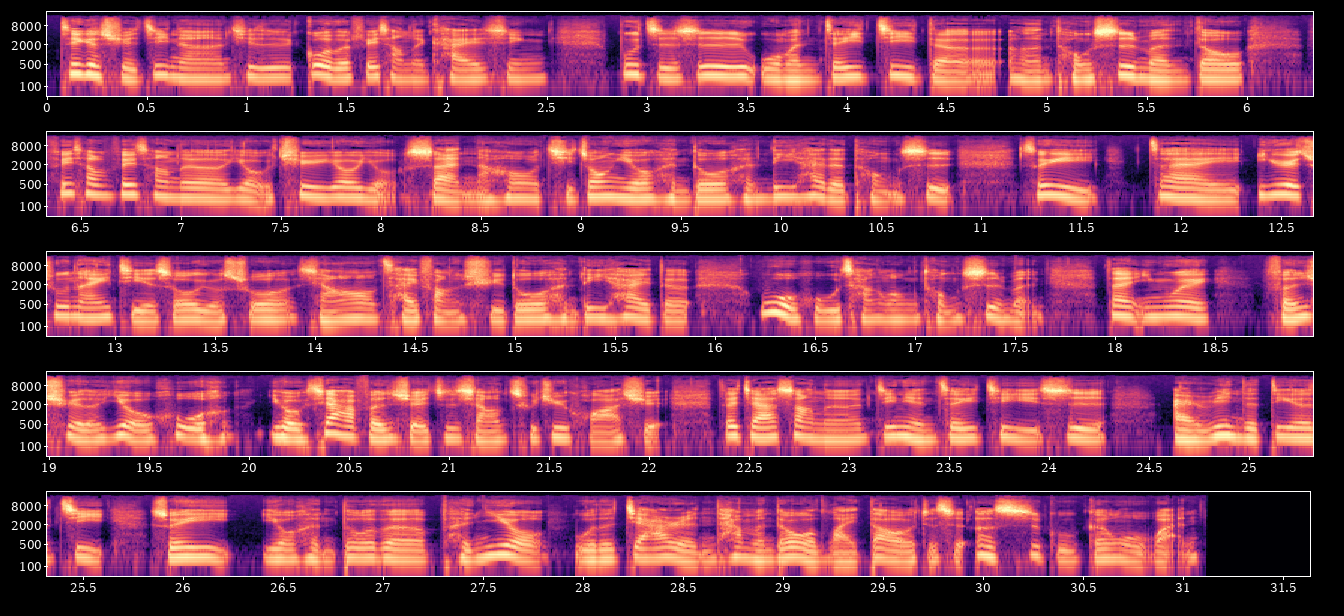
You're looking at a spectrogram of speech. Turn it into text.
这个雪季呢，其实过得非常的开心，不只是我们这一季的嗯同事们都非常非常的有趣又友善，然后其中也有很多很厉害的同事，所以。在一月初那一集的时候，有说想要采访许多很厉害的卧虎藏龙同事们，但因为粉雪的诱惑，有下粉雪就是想要出去滑雪，再加上呢，今年这一季是 Irene 的第二季，所以有很多的朋友，我的家人他们都有来到，就是二世谷跟我玩。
